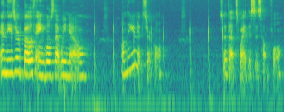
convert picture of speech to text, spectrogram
And these are both angles that we know on the unit circle. So that's why this is helpful.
